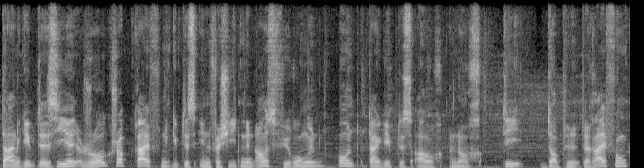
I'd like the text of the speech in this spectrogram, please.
Dann gibt es hier Rollcrop-Reifen, gibt es in verschiedenen Ausführungen. Und dann gibt es auch noch die Doppelbereifung.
